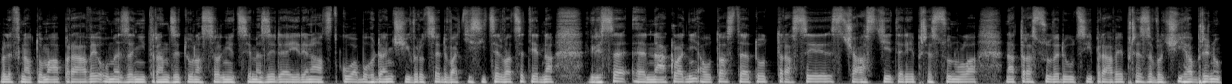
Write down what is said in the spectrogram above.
Vliv na to má právě omezení tranzitu na silnici mezi D11 a Bohdančí v roce 2021, kdy se eh, nákladní auta z této trasy z části tedy přesunula na trasu vedoucí vedoucí právě přes Vlčí Habřinu.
